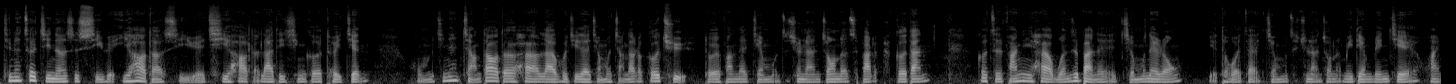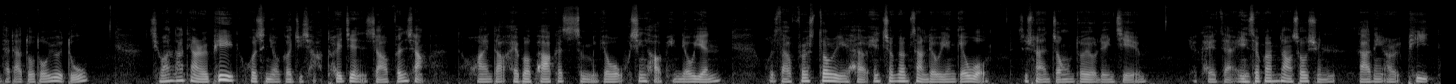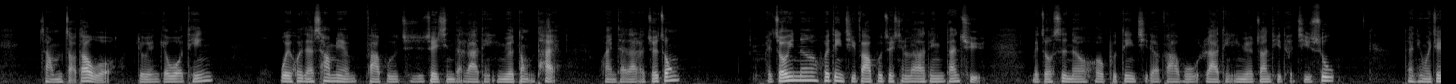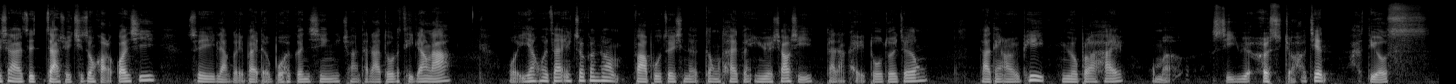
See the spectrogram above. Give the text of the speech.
今天这集呢是十一月一号到十一月七号的拉丁新歌推荐。我们今天讲到的还有来不及在节目讲到的歌曲，都会放在节目资讯栏中的 Spotify 歌单。歌词翻译还有文字版的节目内容，也都会在节目资讯栏中的 Medium 连接，欢迎大家多多阅读。喜欢拉丁 R.P，或是你有歌曲想要推荐、想要分享，欢迎到 Apple Podcast 上面给我五星好评留言，或者到 First Story 还有 Instagram 上留言给我，资讯栏中都有连接。也可以在 Instagram 上搜寻拉丁 R.P，让我们找到我，留言给我听。我也会在上面发布就是最新的拉丁音乐动态，欢迎大家来追踪。每周一呢会定期发布最新的拉丁单曲，每周四呢会不定期的发布拉丁音乐专题的集数。但因为接下来是大学期中考的关系，所以两个礼拜都不会更新，希望大家多多体谅啦。我一样会在 Instagram 上发布最新的动态跟音乐消息，大家可以多追踪。拉丁 R.P 音乐不拉嗨，我们。十一月二十九号见，Adios。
